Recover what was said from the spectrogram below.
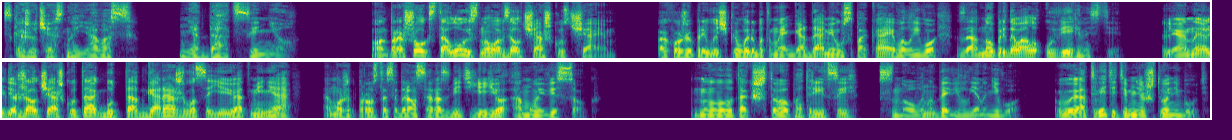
«Скажу честно, я вас недооценил». Он прошел к столу и снова взял чашку с чаем. Похоже, привычка, выработанная годами, успокаивала его, заодно придавала уверенности. Леонель держал чашку так, будто отгораживался ею от меня, а может, просто собирался разбить ее о мой висок. «Ну, так что, Патриций?» — снова надавил я на него. «Вы ответите мне что-нибудь?»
